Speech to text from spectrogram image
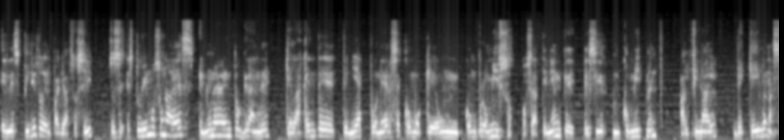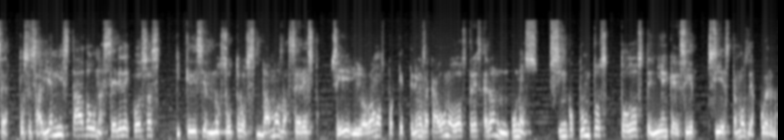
el espíritu del payaso, ¿sí? Entonces estuvimos una vez en un evento grande que la gente tenía que ponerse como que un compromiso, o sea, tenían que decir un commitment al final de qué iban a hacer. Entonces habían listado una serie de cosas y que decían nosotros vamos a hacer esto, sí, y lo vamos porque tenemos acá uno, dos, tres, eran unos cinco puntos, todos tenían que decir sí, estamos de acuerdo,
